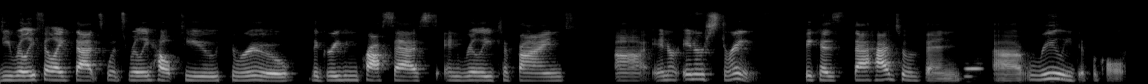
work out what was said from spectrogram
do you really feel like that's what's really helped you through the grieving process and really to find uh, inner inner strength because that had to have been uh, really difficult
